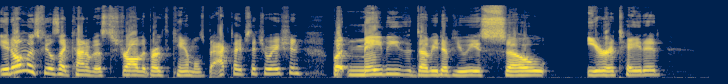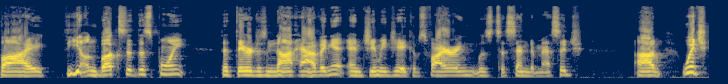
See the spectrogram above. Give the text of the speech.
it almost feels like kind of a straw that broke the camel's back type situation. But maybe the WWE is so irritated by the Young Bucks at this point that they're just not having it, and Jimmy Jacobs firing was to send a message. Um, which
